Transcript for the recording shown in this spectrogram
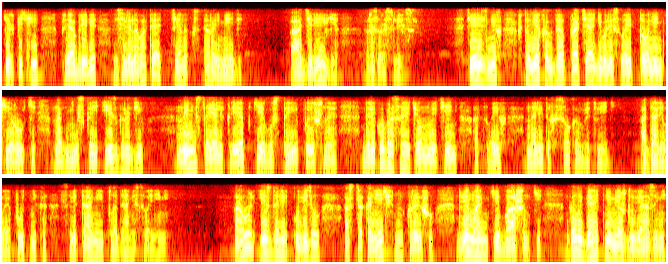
Кирпичи приобрели зеленоватый оттенок старой меди, а деревья разрослись. Те из них, что некогда протягивали свои тоненькие руки над низкой изгородью, ныне стояли крепкие, густые, пышные, далеко бросая темную тень от своих налитых соком ветвей, одаривая путника цветами и плодами своими. Рауль издали увидел остроконечную крышу, две маленькие башенки, голубятню между вязами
